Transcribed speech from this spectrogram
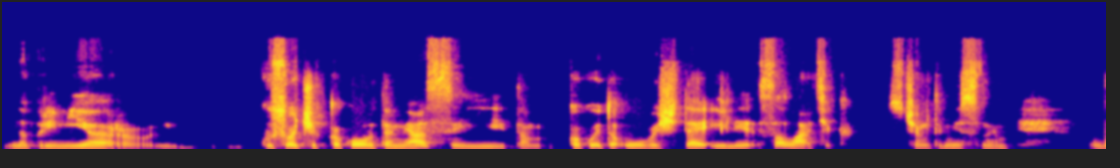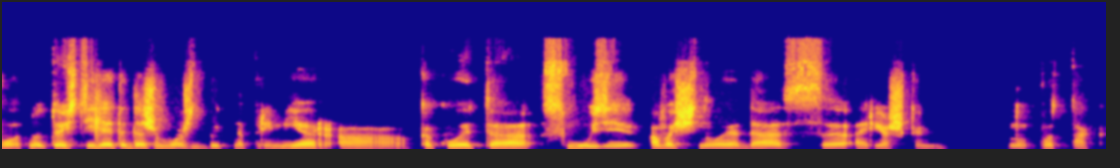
например, кусочек какого-то мяса и там какой-то овощ, да, или салатик с чем-то мясным. Вот, ну, то есть, или это даже может быть, например, а, какое-то смузи овощное, да, с орешками. Ну, вот так.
